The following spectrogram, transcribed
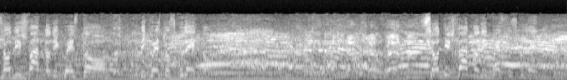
Soddisfatto di questo, di questo scudetto? Soddisfatto di questo scudetto?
